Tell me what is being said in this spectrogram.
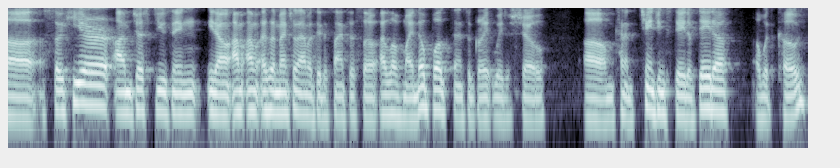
Uh, so here I'm just using, you know, I'm, I'm, as I mentioned, I'm a data scientist, so I love my notebooks, and it's a great way to show um, kind of changing state of data uh, with code.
